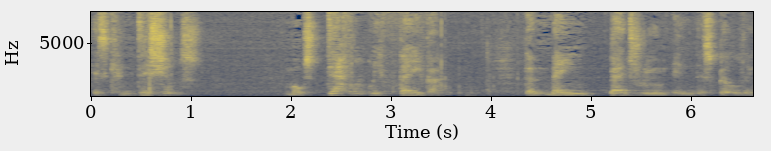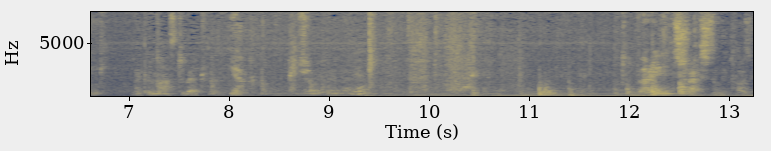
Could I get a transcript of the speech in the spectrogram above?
his conditions most definitely favour the main bedroom in this building. Like a master bedroom. Yeah. Shall we go there? Very interesting because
